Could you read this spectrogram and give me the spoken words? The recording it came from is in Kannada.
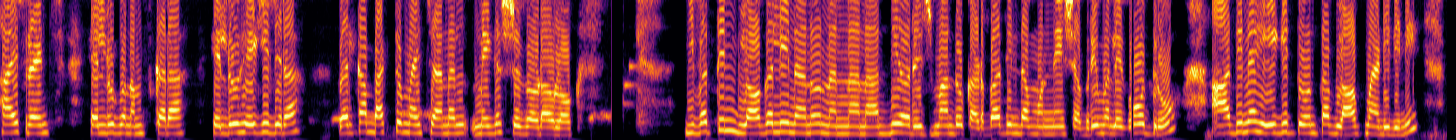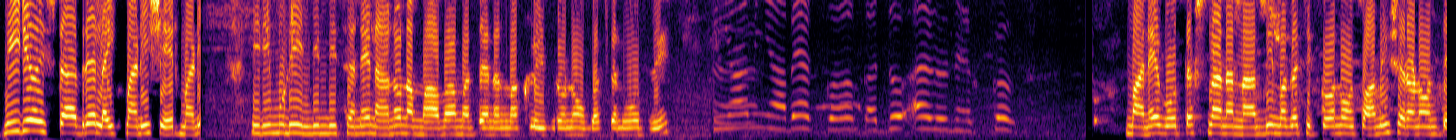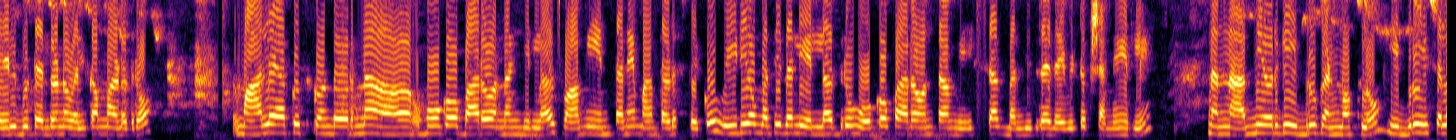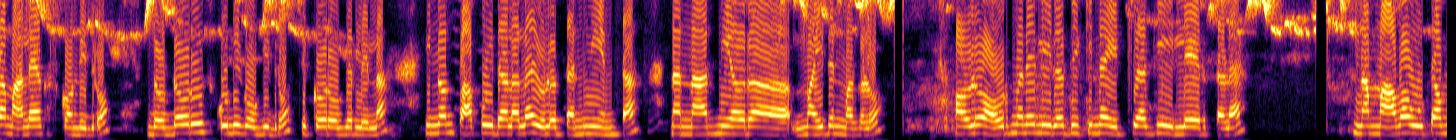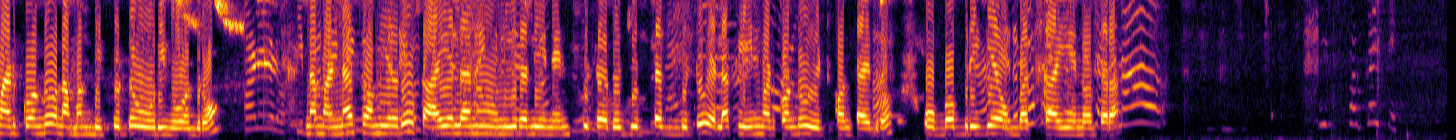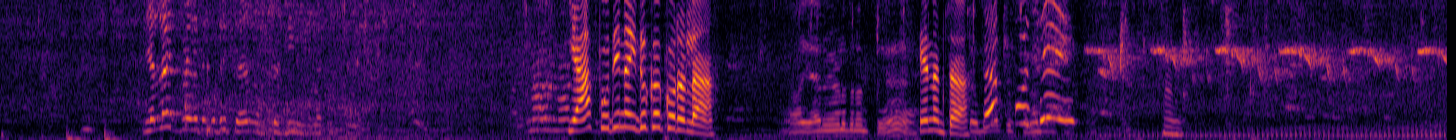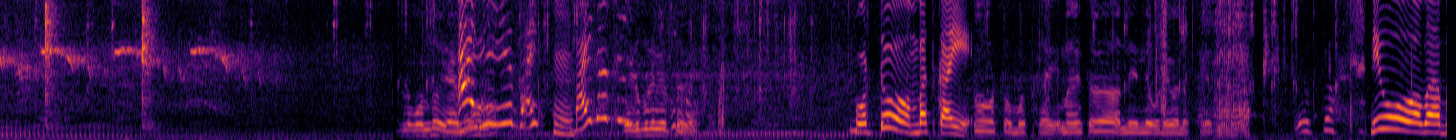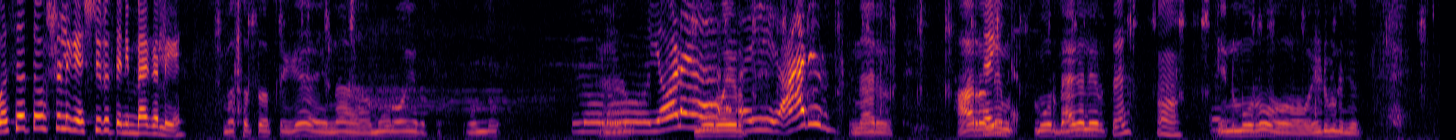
ಹಾಯ್ ಫ್ರೆಂಡ್ಸ್ ಎಲ್ರಿಗೂ ನಮಸ್ಕಾರ. ಎಲ್ರು ಹೇಗಿದ್ದೀರಾ? Welcome back to my channel ಮೇಘಶ್ರೀಗೌಡ vlogs ಇವತ್ತಿನ ಬ್ಲಾಗ್ ಅಲ್ಲಿ ನಾನು ನನ್ನ ನಾದಿನಿಯವ್ರ ಯಜಮಾನ್ರು ಕಡಬಾದಿಂದ ಮೊನ್ನೆ ಶಬರಿಮಲೆಗೆ ಹೋದ್ರು. ಆ ದಿನ ಹೇಗಿತ್ತು ಅಂತ ಬ್ಲಾಗ್ ಮಾಡಿದೀನಿ. ವಿಡಿಯೋ ಇಷ್ಟ ಆದ್ರೆ ಲೈಕ್ ಮಾಡಿ ಶೇರ್ ಮಾಡಿ. ಹಿರಿಮುಡಿ ಹಿಂದಿನ ದಿವಸನೇ ನಾನು ನಮ್ಮ ಮಾವ ಮತ್ತೆ ನನ್ನ ಮಕ್ಳು ಇಬ್ರು ಬಸ್ಸಲ್ಲಿ ಹೋದ್ವಿ. ಮನೆಗ್ ಹೋದ ತಕ್ಷಣ ನನ್ನ ಅಗ್ನಿ ಮಗ ಚಿಕ್ಕವನು, ಸ್ವಾಮಿ ಶರಣು ಅಂತ ಹೇಳ್ಬಿಟ್ಟು ಎಲ್ರು ವೆಲ್ಕಮ್ ಮಾಡಿದ್ರು. ಮಾಲೆ ಹಾಕಿಸ್ಕೊಂಡವ್ರನ್ನ ಹೋಗೋ ಬಾರೋ ಅನ್ನಂಗಿಲ್ಲ, ಸ್ವಾಮಿ ಅಂತಾನೆ ಮಾತಾಡಿಸ್ಬೇಕು. ವಿಡಿಯೋ ಮಧ್ಯದಲ್ಲಿ ಎಲ್ಲಾದ್ರೂ ಹೋಗೋ ಬಾರೋ ಅಂತ ಮಿಸ್ ಆಗಿ ಬಂದಿದ್ರೆ ದಯವಿಟ್ಟು ಕ್ಷಮೆ ಇರ್ಲಿ. ನನ್ನ ಆದ್ಮಿಯವ್ರಿಗೆ ಇಬ್ರು ಗಂಡ್ಮಕ್ಳು, ಇಬ್ರು ಈ ಸಲ ಮಾಲೆ ಹಾಕಿಸ್ಕೊಂಡಿದ್ರು. ದೊಡ್ಡವರು ಸ್ಕೂಲಿಗೆ ಹೋಗಿದ್ರು, ಚಿಕ್ಕವ್ರು ಹೋಗಿರ್ಲಿಲ್ಲ. ಇನ್ನೊಂದ್ ಪಾಪು ಇದ್ದಾಳಲ್ಲ, ಇವಳು ತನ್ವಿ ಅಂತ. ನನ್ನ ಆದ್ಮಿಯವರ ಮೈದನ್ ಮಗಳು. ಅವಳು ಅವ್ರ ಮನೇಲಿ ಇರೋದಕ್ಕಿಂತ ಹೆಚ್ಚಾಗಿ ಇಲ್ಲೇ ಇರ್ತಾಳೆ. ನಮ್ಮ ಮಾವ ಊಟ ಮಾಡ್ಕೊಂಡು ನಮ್ಮನ್ ಬಿಟ್ಬಿಟ್ಟು ಊರಿಗೆ ಹೋದ್ರು. ನಮ್ಮ ಅಣ್ಣ ಸ್ವಾಮಿಯವರು ಕಾಯೆಲ್ಲಾನು ನೀರಲ್ಲಿ ನೆನ್ಸ್ಬಿಟ್ಟು ಅದು ಜುಟ್ ತೆಗ್ದ್ಬಿಟ್ಟು ಎಲ್ಲಾ ಕ್ಲೀನ್ ಮಾಡ್ಕೊಂಡು ಇಟ್ಕೊಂತ ಇದ್ರು. ಒಬ್ಬೊಬ್ರಿಗೆ ಒಂಬತ್ ಕಾಯಿ ಏನೋ ತರ. ಯಾಕೆ ಪುದೀನ ಇದಕ್ಕೆ ಹಾಕೋರಲ್ಲ ಯಾರು ಹೇಳಿದ್ರಂತೆ? ಏನಂತ? ಹ್ಮ್. ಒಂದು ಇರ್ತವೆ ಒಟ್ಟು ಒಂಬತ್ತು ಕಾಯಿ. ಒಟ್ಟು ಒಂಬತ್ತು ಕಾಯಿ. ಮನೆ ಹತ್ರ ಅಲ್ಲಿ ಇಲ್ಲಿ ಹೊಡೆಯಲ್ಲ ನೀವು ಬಸ್ ಹತ್ತೋ ಅಷ್ಟರೊಳಗೆ ಎಷ್ಟಿರುತ್ತೆ ನಿಮ್ಮ ಬ್ಯಾಗಲ್ಲಿ ಬಸ್ ಹತ್ತೊತ್ತಿಗೆ ಇನ್ನ ಮೂರು ಹೋಗಿರುತ್ತೆ. ಒಂದು ಮೂರು ಇರುತ್ತೆ. ಆರು ಇನ್ನು ಆರು ಇರುತ್ತೆ? ಆರಲ್ಲಿ ಮೂರು ಬ್ಯಾಗಲ್ಲಿ ಇರುತ್ತೆ. ಹ್ಞೂ. ಇನ್ನು ಮೂರು ಇಡ್ಮಿಡಿಲಿ ಇರುತ್ತೆ.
